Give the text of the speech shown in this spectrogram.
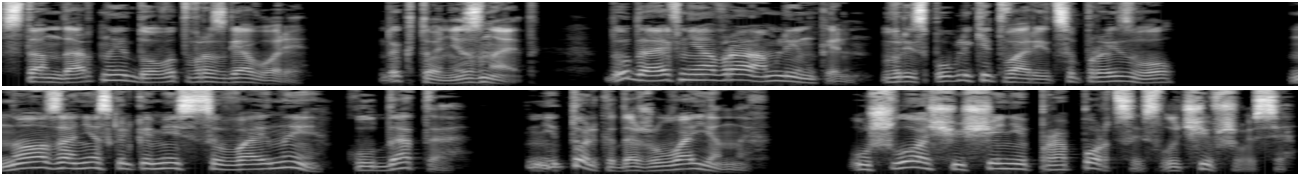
Стандартный довод в разговоре. Да кто не знает. Дудаев не Авраам Линкольн, в республике творится произвол. Но за несколько месяцев войны куда-то, не только даже у военных, ушло ощущение пропорций случившегося,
